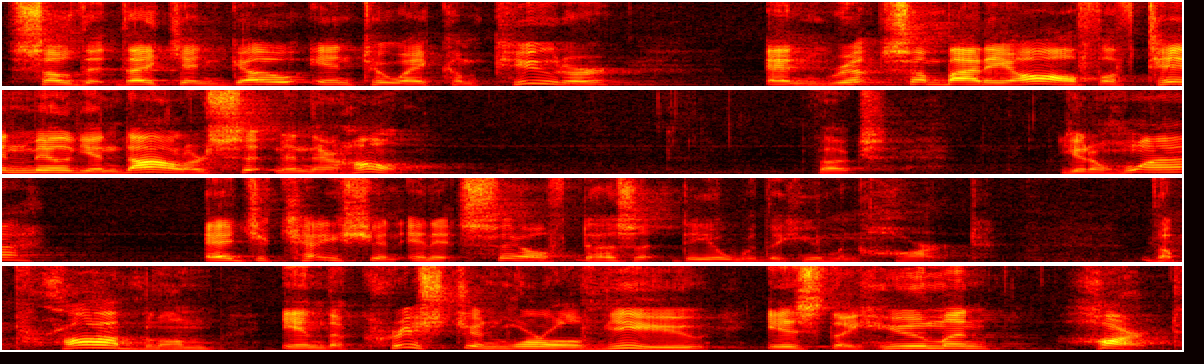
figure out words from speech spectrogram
so that they can go into a computer and rip somebody off of $10 million sitting in their home. Folks, you know why? Education in itself doesn't deal with the human heart. The problem in the Christian worldview is the human heart.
